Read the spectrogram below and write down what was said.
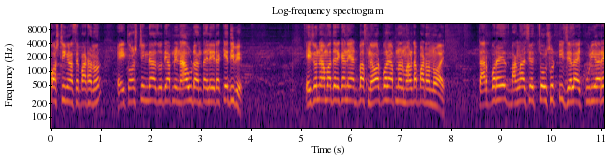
কস্টিং আছে পাঠানোর। এই কস্টিংটা যদি আপনি না উঠান, তাহলে এটা কে দিবে? এই জন্য আমাদের এখানে অ্যাডভান্স নেওয়ার পরে আপনার মালটা পাঠানো হয়। তারপরে বাংলাদেশের চৌষট্টি জেলায় কুরিয়ারে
